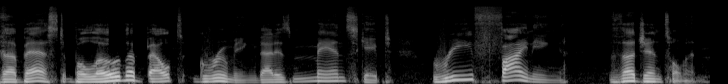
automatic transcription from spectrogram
the best below the belt grooming that is Manscaped, refining the gentleman.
